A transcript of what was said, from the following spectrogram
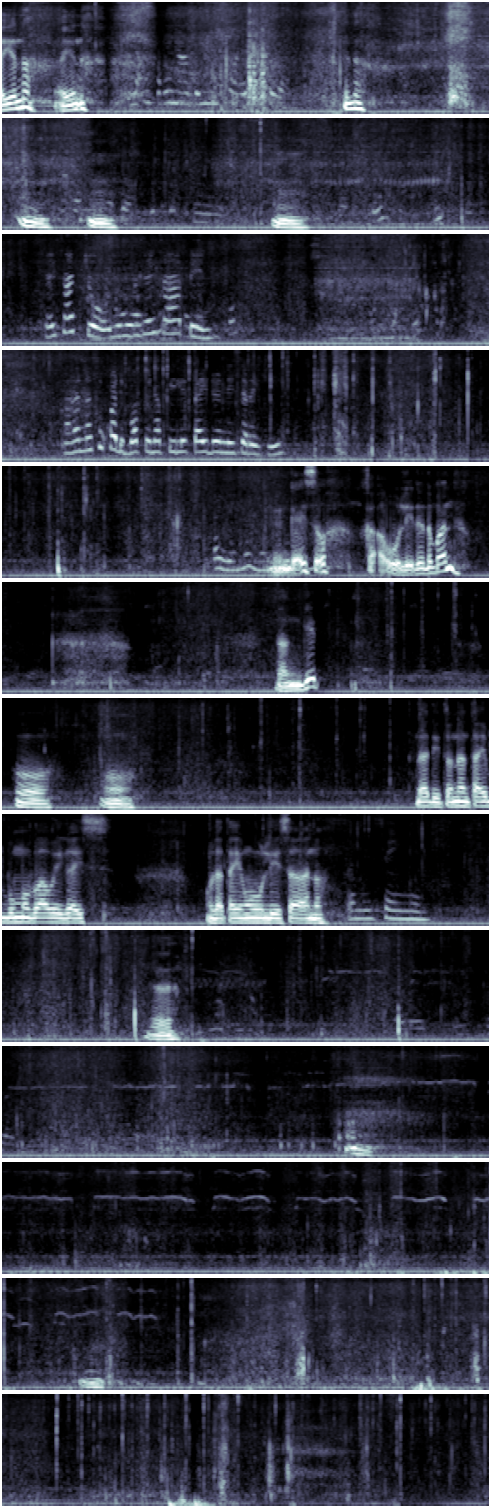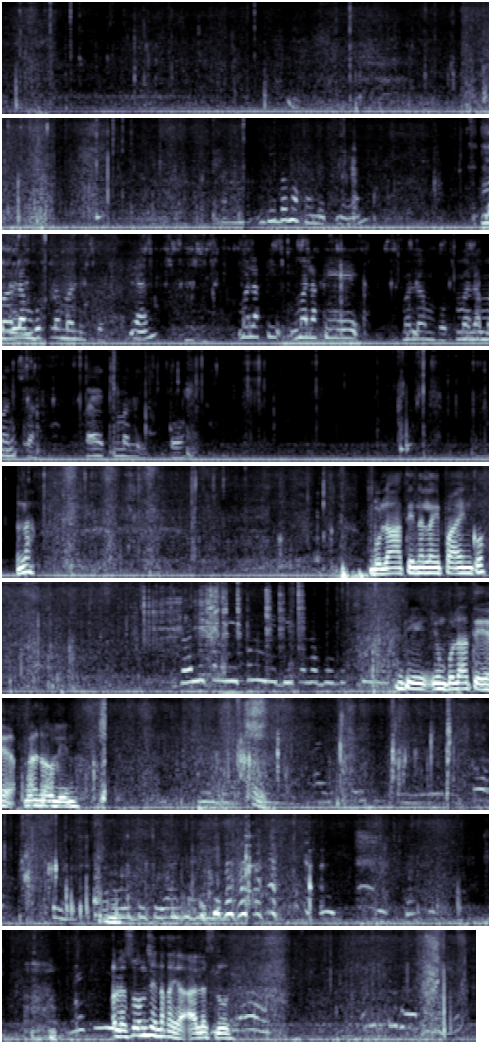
Ayan na, ayan na. Ayan na. Mm. Mm. Mm. Kay Sacho, yung bigay sa atin. Saka nasuka, di ba? Pinapili tayo doon ni Sir Ricky. Ayan guys, oh, kauli na naman. Danggit. Oh, oh. Na dito na tayo bumabawi guys. Wala tayong uli sa ano. Kami singin. Di ba makunit na yan? Malambot naman ito. Yan. Malaki, malaki. Malambot, malaman siya. Kahit maliit ko. na. Bulati na lang ipain ko. Dami pang ipon, may dito nabubuksin. Hindi, yung bulati, ano? Ulin. Alas 11 na kaya? Alas 12.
